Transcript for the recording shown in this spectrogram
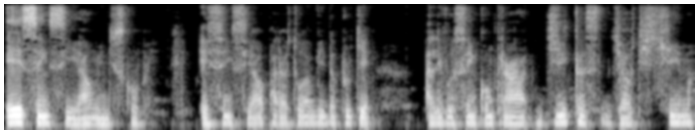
essencial, me desculpe, essencial para a tua vida, porque ali você encontrará dicas de autoestima,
